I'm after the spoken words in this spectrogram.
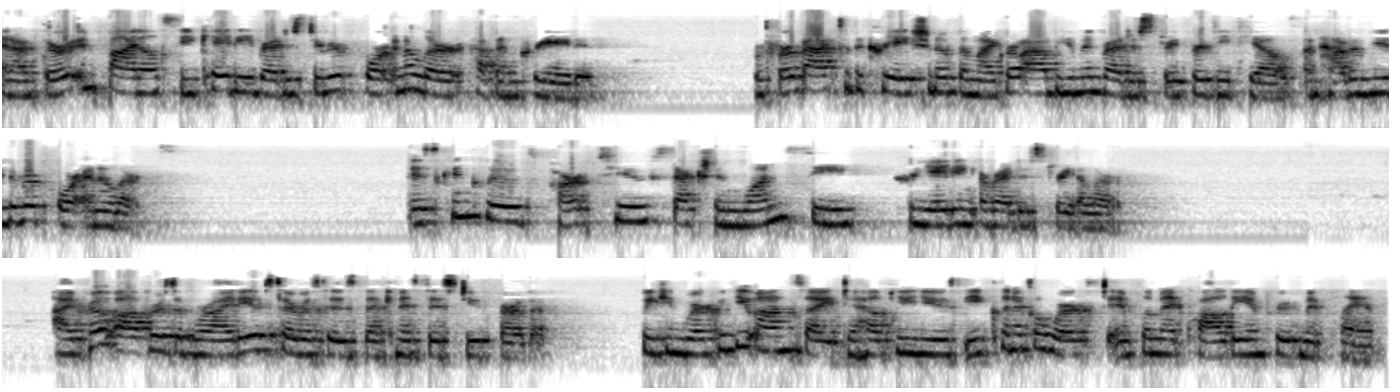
and our third and final CKD registry report and alert have been created. Refer back to the creation of the microalbumin registry for details on how to view the report and alerts. This concludes Part 2, Section 1C, Creating a Registry Alert. iPro offers a variety of services that can assist you further. We can work with you on site to help you use eClinicalWorks to implement quality improvement plans.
